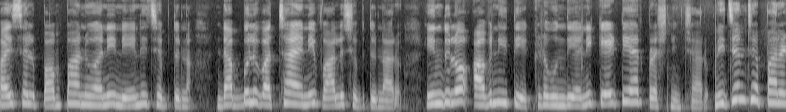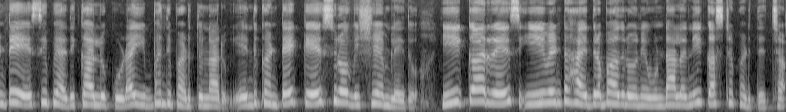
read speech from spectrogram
పైసలు పంపాను అని నేనే చెబుతున్నా. డబ్బులు వచ్చాయని వాళ్ళు చెబుతున్నారు. ఇందులో అవినీతి ఎక్కడ ఉంది అని కేటీఆర్ ప్రశ్నించారు. నిజం చెప్పాలంటే ఏసీబీ అధికారులు కూడా ఇబ్బంది పడుతున్నారు. ఎందుకంటే కేసులో విషయం లేదు. ఈ కార్ రేస్ ఈవెంట్ హైదరాబాద్లోనే ఉండాలని కష్టపడి తెచ్చాం.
